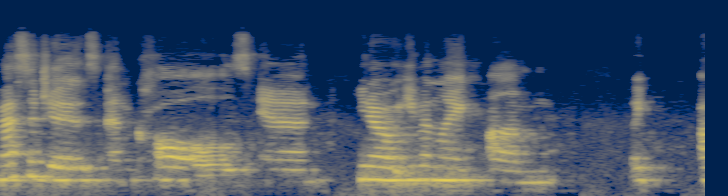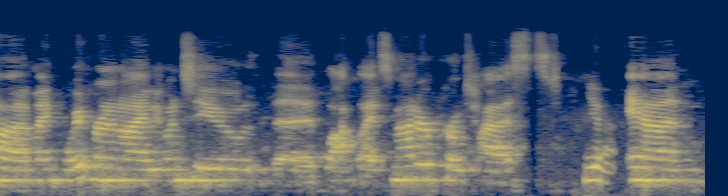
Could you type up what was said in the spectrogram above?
messages and calls and you know even like um like uh, my boyfriend and I we went to the Black Lives Matter protest yeah. and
